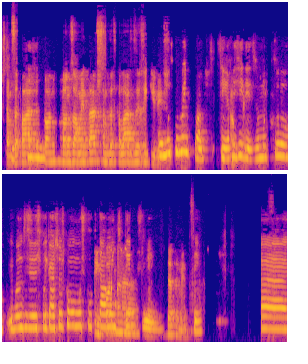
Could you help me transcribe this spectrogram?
Estamos a falar de tonos aumentados, estamos a falar de rigidez. Um músculo muito forte, sim, a rigidez. O músculo, vamos explicar as pessoas como um músculo que sim, está muito tenso. Exatamente. Sim. Uh,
